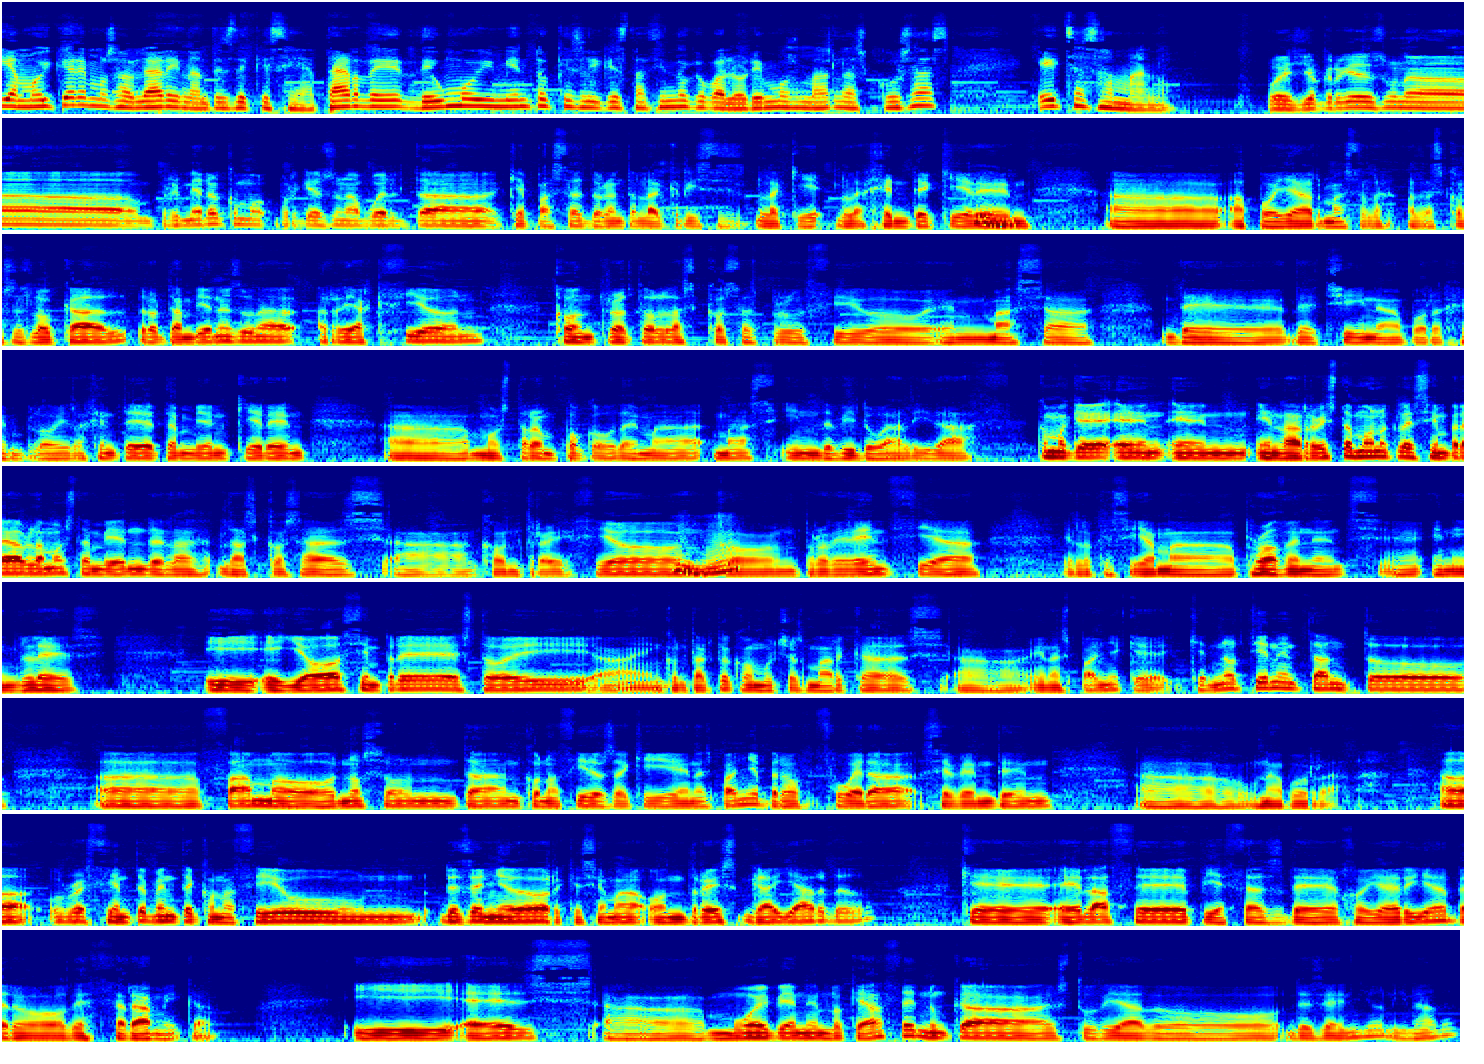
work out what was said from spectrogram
Liam, hoy queremos hablar en Antes de que sea tarde de un movimiento que es el que está haciendo que valoremos más las cosas hechas a mano. Pues yo creo que es una, primero como porque es una vuelta que pasa durante la crisis, la, la gente quiere mm. ah, apoyar más a, las cosas local, pero también es una reacción contra todas las cosas producidas en masa de, de, China, por ejemplo, y la gente también quiere uh, mostrar un poco de más individualidad como que en, en, en, la revista Monocle siempre hablamos también de las cosas uh, con tradición, con providencia, en lo que se llama provenance eh, en inglés. Y, yo siempre estoy ah, en contacto con muchas marcas en España que, que, no tienen tanto fama o no son tan conocidos aquí en España, pero fuera se venden una borrada. recientemente conocí un diseñador que se llama Andrés Gallardo, que él hace piezas de joyería, pero de cerámica. Y es ah, muy bien en lo que hace. Nunca ha estudiado diseño ni nada,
